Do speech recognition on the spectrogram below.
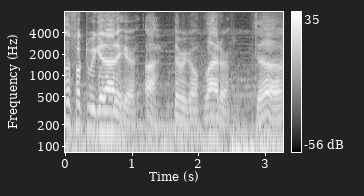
the fuck do we get out of here? Ah, there we go. Ladder. Duh.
